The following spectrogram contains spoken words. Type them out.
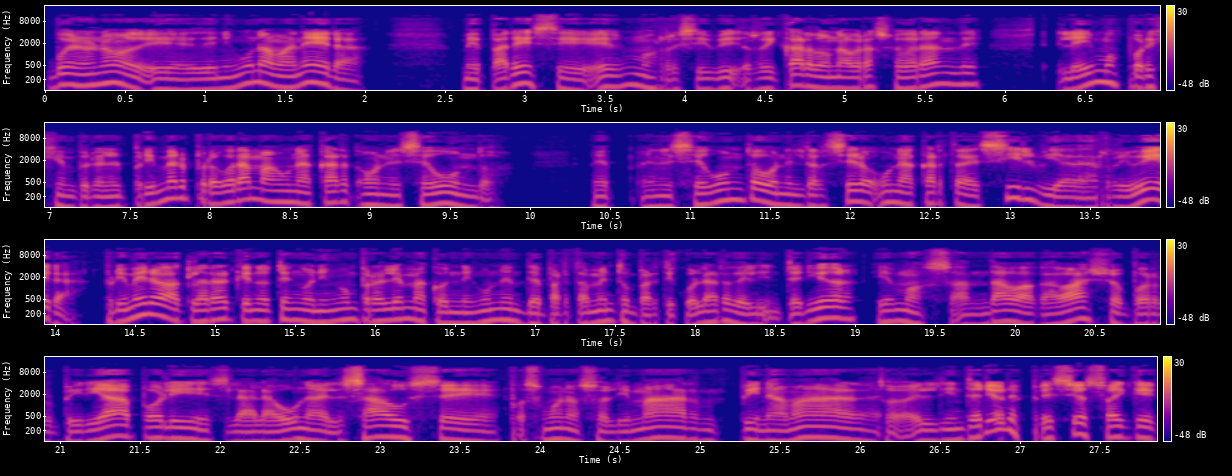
Bueno, no, de, de ninguna manera. me parece, hemos recibido, Ricardo, un abrazo grande. Leímos, por ejemplo, en el primer programa una carta, o en el segundo, en el segundo o en el tercero una carta de Silvia de Rivera. Primero aclarar que no tengo ningún problema con ningún departamento en particular del interior. Hemos andado a caballo por Piriápolis, la Laguna del Sauce, pues bueno, Solimar, Pinamar. El interior es precioso, hay que,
